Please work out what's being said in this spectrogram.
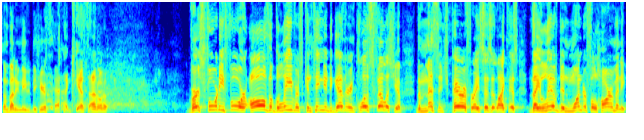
Somebody needed to hear that, I guess. I don't know. Verse 44 all the believers continued together in close fellowship. The message paraphrase says it like this they lived in wonderful harmony.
